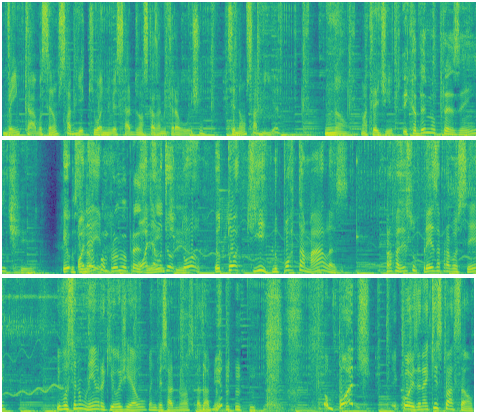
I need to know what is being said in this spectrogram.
Vem cá, você não sabia que o aniversário do nosso casamento era hoje? Você não sabia? Não, não acredito. E cadê meu presente? Eu, Você olha não aí, comprou meu presente? Olha onde eu tô. Eu tô aqui no porta-malas pra fazer surpresa pra você. E você não lembra que hoje é o aniversário do nosso casamento? não pode? Que coisa, né? Que situação.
